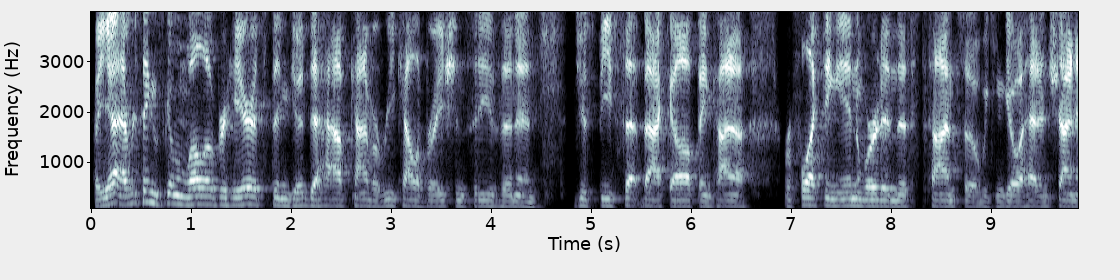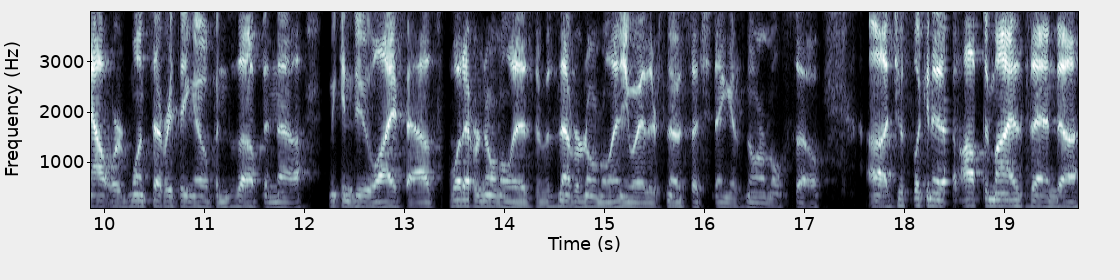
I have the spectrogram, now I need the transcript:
but yeah, everything's going well over here. It's been good to have kind of a recalibration season and just be set back up and kind of reflecting inward in this time so we can go ahead and shine outward once everything opens up and uh, we can do life as whatever normal is. It was never normal anyway. There's no such thing as normal. So, uh, just looking to optimize and uh,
